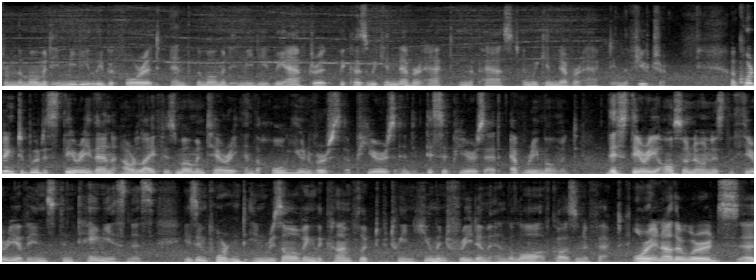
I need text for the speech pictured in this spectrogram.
from the moment immediately before it and the moment immediately after it, because we can never act in the past and we can never act in the future. According to Buddhist theory, then, our life is momentary and the whole universe appears and disappears at every moment. This theory, also known as the theory of instantaneousness, is important in resolving the conflict between human freedom and the law of cause and effect, or in other words, uh,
